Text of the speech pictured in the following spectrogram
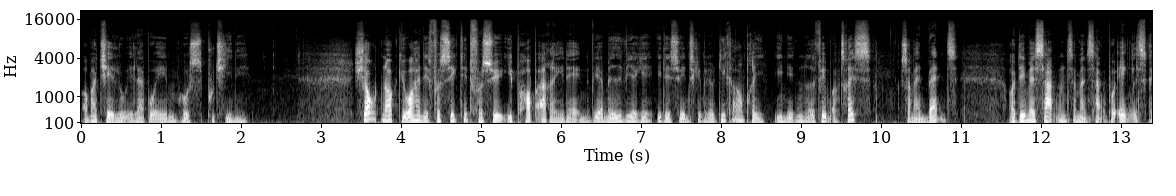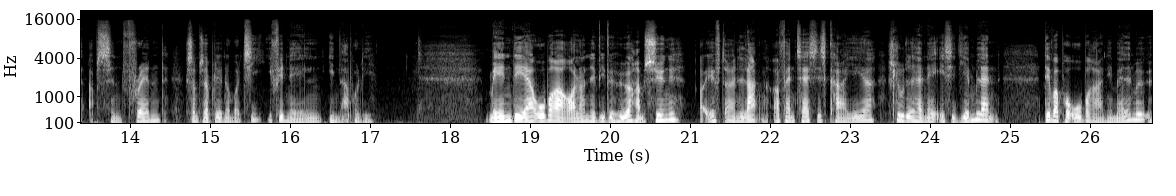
og Marcello i La Bohème hos Puccini. Sjovt nok gjorde han et forsigtigt forsøg i poparenaen ved at medvirke i det svenske Melodi Grand Prix i 1965, som han vandt, og det med sangen, som han sang på engelsk, Absent Friend, som så blev nummer 10 i finalen i Napoli. Men det er operarollerne, vi vil høre ham synge, og efter en lang og fantastisk karriere sluttede han af i sit hjemland. Det var på operan i Malmø,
